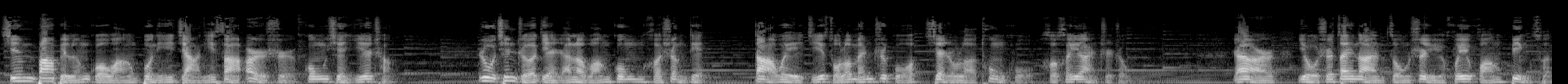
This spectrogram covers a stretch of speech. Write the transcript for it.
新巴比伦国王布尼贾尼撒二世攻陷耶城，入侵者点燃了王宫和圣殿，大卫及所罗门之国陷入了痛苦和黑暗之中。然而，有时灾难总是与辉煌并存。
